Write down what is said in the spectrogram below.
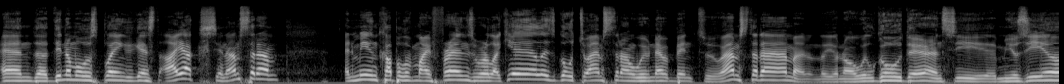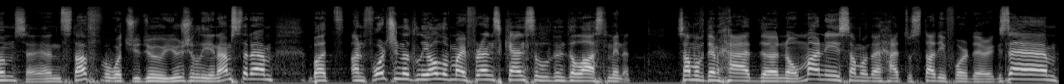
and uh, Dinamo was playing against Ajax in Amsterdam. And me and a couple of my friends were like, "Yeah, let's go to Amsterdam. We've never been to Amsterdam, and you know, we'll go there and see uh, museums and stuff. What you do usually in Amsterdam." But unfortunately, all of my friends canceled in the last minute. Some of them had uh, no money, some of them had to study for their exam.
